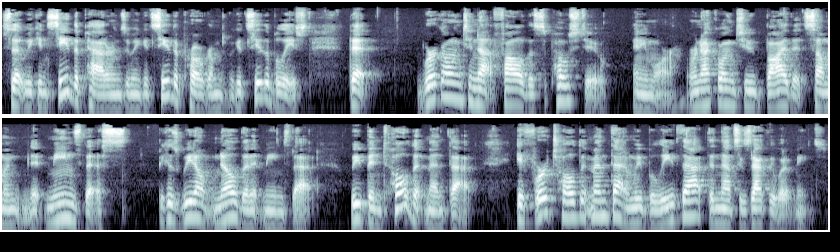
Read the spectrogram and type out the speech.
so that we can see the patterns and we can see the programs we can see the beliefs that we're going to not follow the supposed to anymore. We're not going to buy that someone it means this because we don't know that it means that. We've been told it meant that. If we're told it meant that and we believe that, then that's exactly what it means.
